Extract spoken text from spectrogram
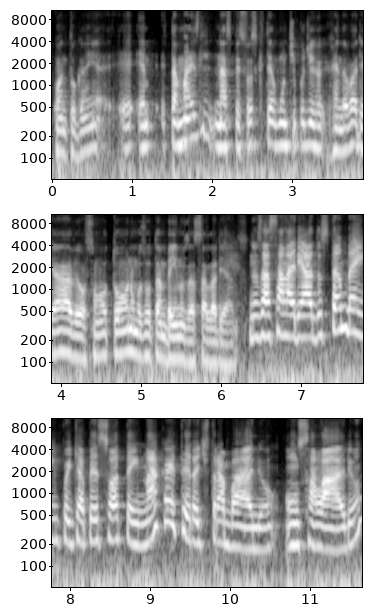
quanto ganha, está é, é, tá mais nas pessoas que têm algum tipo de renda variável, ou são autônomos, ou também nos assalariados? Nos assalariados também, porque a pessoa tem na carteira de trabalho um salário,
